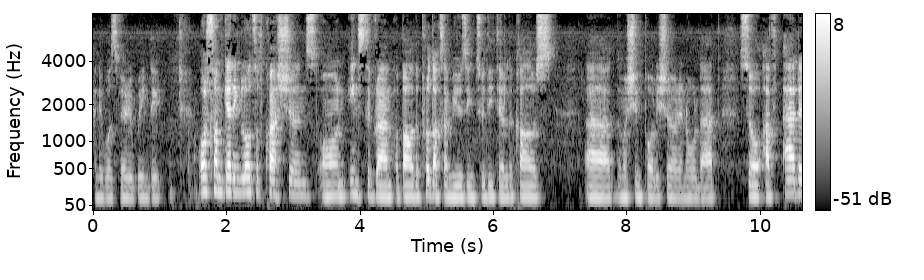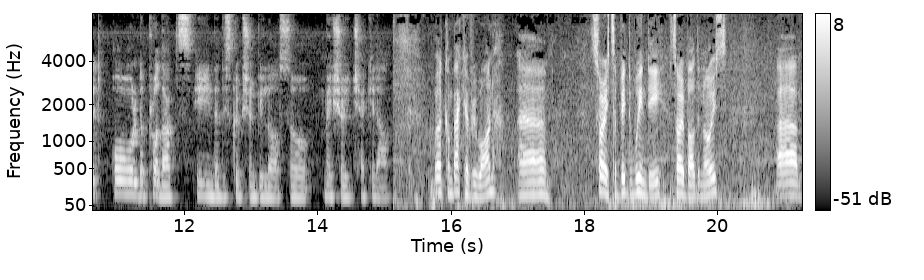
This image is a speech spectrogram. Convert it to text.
and it was very windy. Also, I'm getting lots of questions on Instagram about the products I'm using to detail the cars, uh, the machine polisher and all that. So I've added all the products in the description below. So make sure you check it out. Welcome back everyone. Um, sorry, it's a bit windy. Sorry about the noise. Um,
